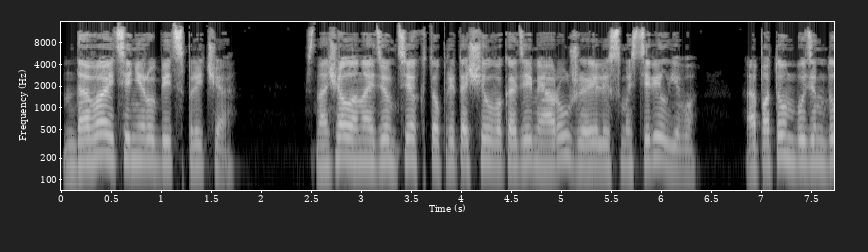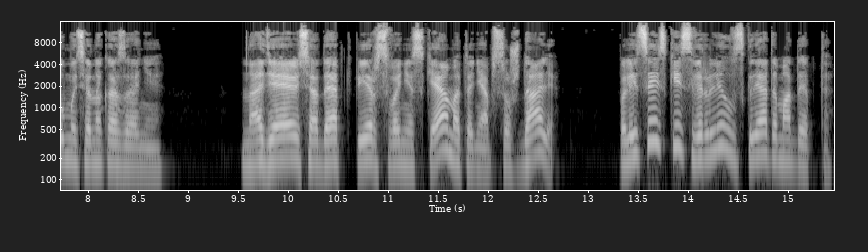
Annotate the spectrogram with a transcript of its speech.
«Давайте не рубить с плеча. Сначала найдем тех, кто притащил в Академию оружие или смастерил его, а потом будем думать о наказании. Надеюсь, адепт Пирс ни с кем это не обсуждали?» Полицейский сверлил взглядом адепта.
